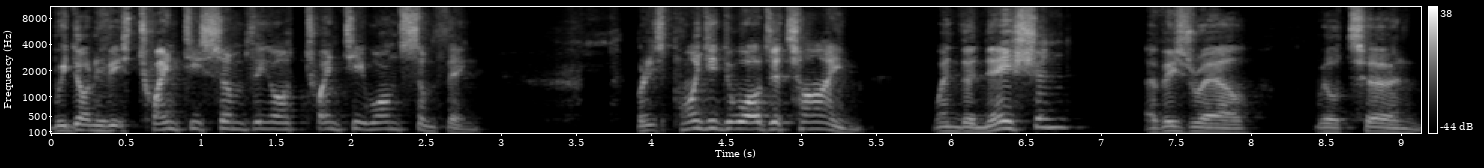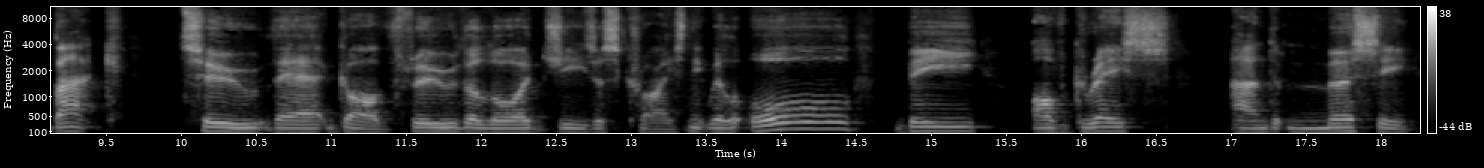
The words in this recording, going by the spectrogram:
We don't know if it's 20 something or 21 something. But it's pointing towards a time when the nation of Israel will turn back to their God through the Lord Jesus Christ. And it will all be of grace and mercy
